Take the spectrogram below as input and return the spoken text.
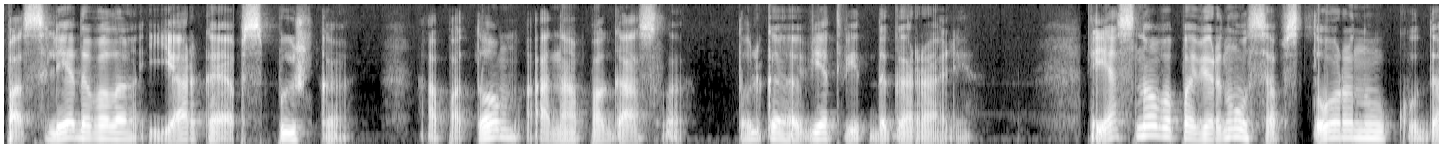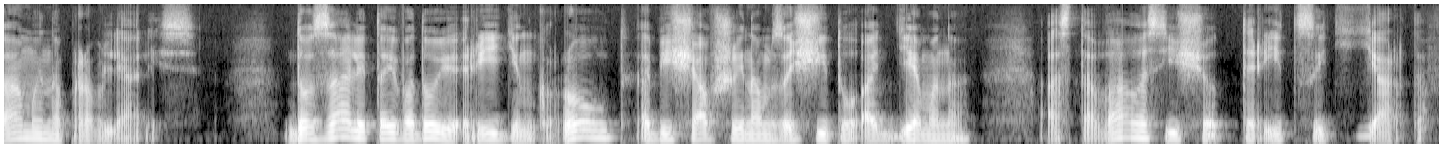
Последовала яркая вспышка, а потом она погасла, только ветви догорали. Я снова повернулся в сторону, куда мы направлялись. До залитой водой Ридинг-Роуд, обещавшей нам защиту от демона, оставалось еще 30 ярдов.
